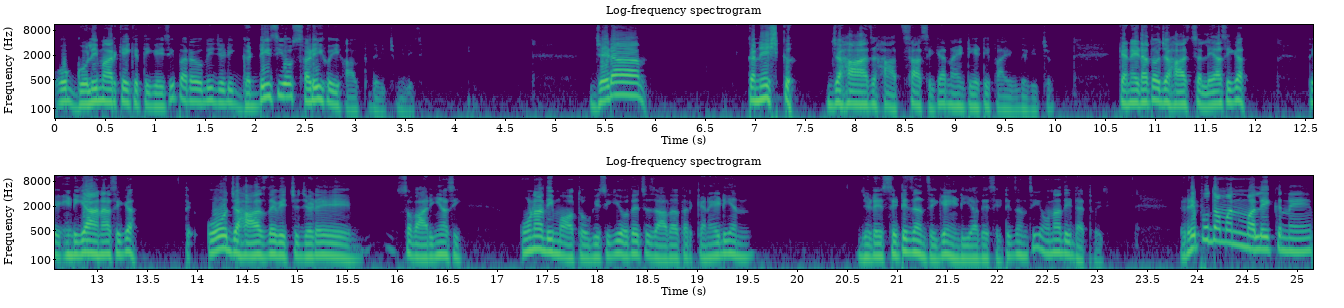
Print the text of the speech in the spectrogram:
ਉਹ ਗੋਲੀ ਮਾਰ ਕੇ ਕੀਤੀ ਗਈ ਸੀ, ਪਰ ਉਹਦੀ ਜਿਹੜੀ ਗੱਡੀ ਸੀ, ਉਹ ਸੜੀ ਹੋਈ ਹਾਲਤ ਦੇ ਵਿੱਚ ਮਿਲੀ ਸੀ। ਜਿਹੜਾ ਕਨਿਸ਼ਕ ਜਹਾਜ਼ ਹਾਦਸਾ ਸੀਗਾ 1985 ਦੇ ਵਿੱਚ, ਕੈਨੇਡਾ ਤੋਂ ਜਹਾਜ਼ ਚੱਲਿਆ ਸੀਗਾ ਤੇ ਇੰਡੀਆ ਆਣਾ ਸੀਗਾ, ਤੇ ਉਹ ਜਹਾਜ਼ ਦੇ ਵਿੱਚ ਜਿਹੜੇ ਸਵਾਰੀਆਂ ਸੀ, ਉਹਨਾਂ ਦੀ ਮੌਤ ਹੋ ਗਈ ਸੀਗੀ, ਉਹਦੇ ਚ ਜ਼ਿਆਦਾਤਰ ਕੈਨੇਡੀਅਨ ਜਿਹੜੇ ਸਿਟੀਜ਼ਨ ਸੀਗੇ, ਇੰਡੀਆ ਦੇ ਸਿਟੀਜ਼ਨ ਸੀ, ਉਹਨਾਂ ਦੀ ਡੈਥ ਹੋਈ ਸੀ। ਰਿਪੂਦਮਨ ਮਲਿਕ ਨੇ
